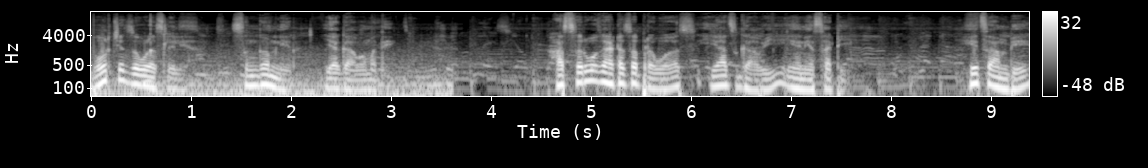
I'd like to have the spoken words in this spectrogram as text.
भोरच्या जवळ असलेल्या संगमनेर या गावामध्ये. हा सर्व घाटाचा प्रवास याच गावी येण्यासाठी. हेच आंबे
